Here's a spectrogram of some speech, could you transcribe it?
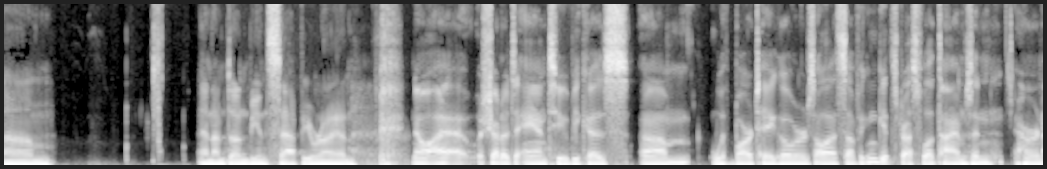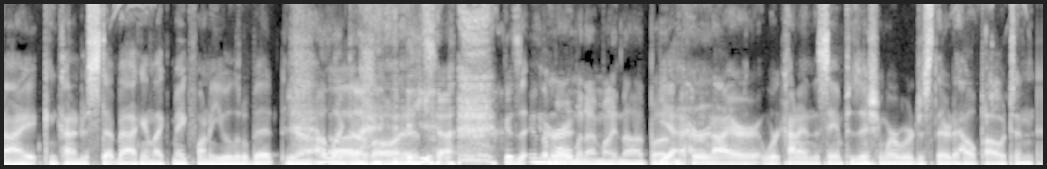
Um, and I'm done being sappy, Ryan. No, I shout out to Ann too because um, with bar takeovers, all that stuff, it can get stressful at times, and her and I can kind of just step back and like make fun of you a little bit. Yeah, I like that though. It's- yeah, because In the moment, I might not, but yeah, her and I are we're kind of in the same position where we're just there to help out, and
